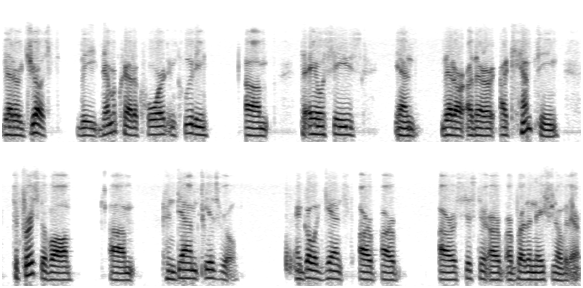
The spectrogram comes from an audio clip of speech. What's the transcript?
that are just the Democratic horde, including um, the AOCs, and that are, that are attempting to first of all um, condemn Israel and go against our our our sister our, our brother nation over there,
